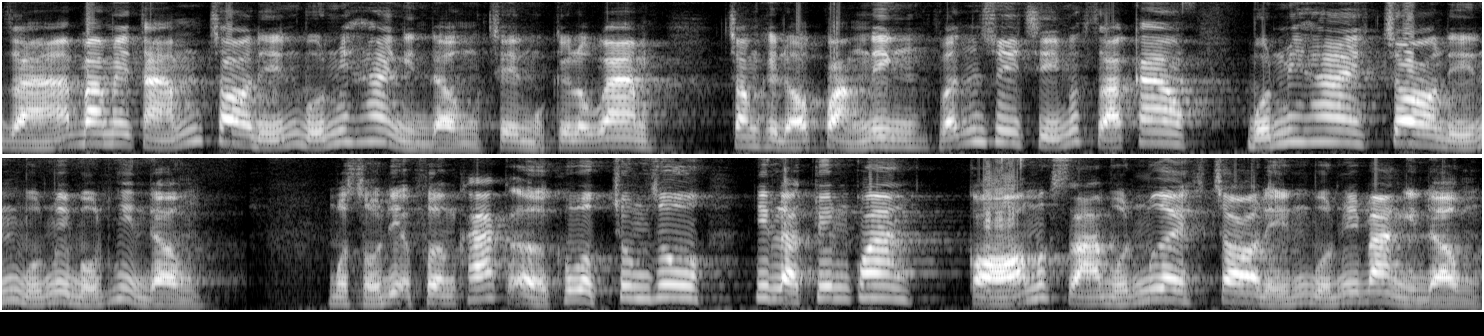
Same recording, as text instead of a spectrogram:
giá 38 cho đến 42.000 đồng trên 1 kg. Trong khi đó Quảng Ninh vẫn duy trì mức giá cao 42 cho đến 44.000 đồng. Một số địa phương khác ở khu vực Trung Du như là Tuyên Quang có mức giá 40 cho đến 43.000 đồng.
